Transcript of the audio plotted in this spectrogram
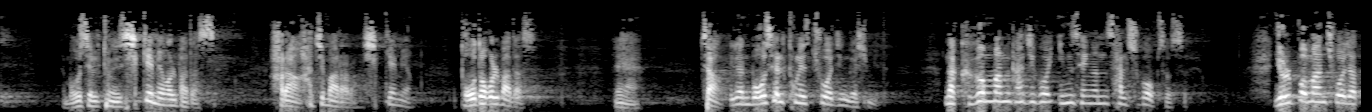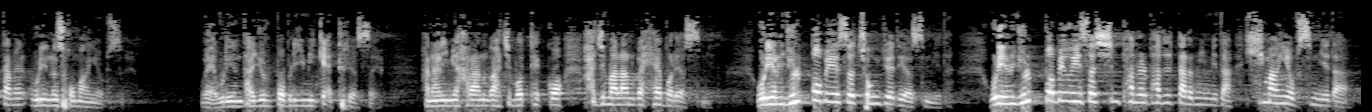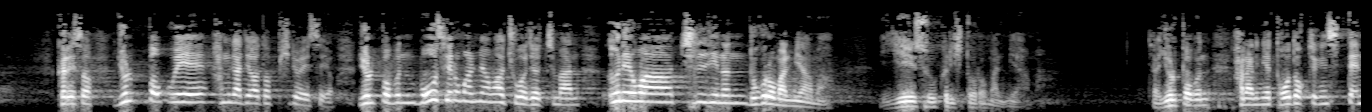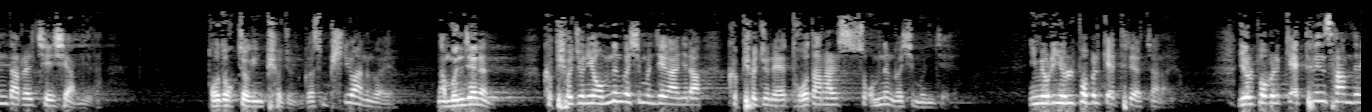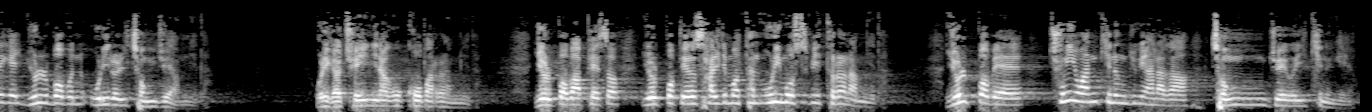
모세를 통해서 십계명을 받았어요. 하라 하지 말아라. 십계명. 도덕을 받았어요. 예. 자, 이건 모세를 통해서 주어진 것입니다. 나 그것만 가지고 인생은 살 수가 없었어요. 율법만 주어졌다면 우리는 소망이 없어요. 왜? 우리는 다 율법을 이미 깨뜨렸어요. 하나님이 하라는 거 하지 못했고 하지 말라는 거 해버렸습니다. 우리는 율법에 의해서 정죄되었습니다. 우리는 율법에 의해서 심판을 받을 따름입니다. 희망이 없습니다. 그래서 율법 외에 한 가지가 더 필요했어요. 율법은 모세로 말미암아 주어졌지만 은혜와 진리는 누구로 말미암아? 예수 그리스도로 말미암아. 자, 율법은 하나님의 도덕적인 스탠다를 제시합니다. 도덕적인 표준, 그것은 필요한 거예요. 나 문제는 그 표준이 없는 것이 문제가 아니라 그 표준에 도달할 수 없는 것이 문제예요. 이미 우리 율법을 깨뜨렸잖아요. 율법을 깨뜨린 사람들에게 율법은 우리를 정죄합니다. 우리가 죄인이라고 고발을 합니다. 율법 앞에서 율법대로 살지 못한 우리 모습이 드러납니다. 율법의 중요한 기능 중에 하나가 정죄의 기능이에요.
